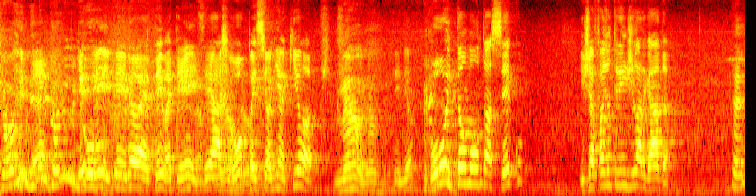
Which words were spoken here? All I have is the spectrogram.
joga litro é, de óleo porque novo. Tem, tem, não, é, tem, mas tem. Você acha, não, opa, não. esse olhinho aqui, ó. Não, não, não. Entendeu? Ou então monta seco e já faz um treininho de largada. É.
